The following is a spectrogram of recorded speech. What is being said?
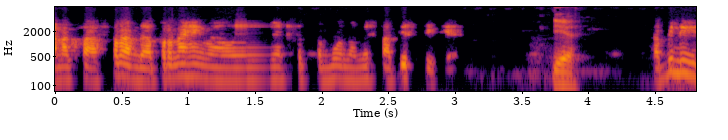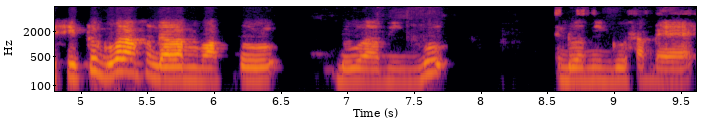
anak sastra, nggak pernah yang namanya ketemu namanya statistik ya. Iya. Yeah tapi di situ gue langsung dalam waktu dua minggu eh, dua minggu sampai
